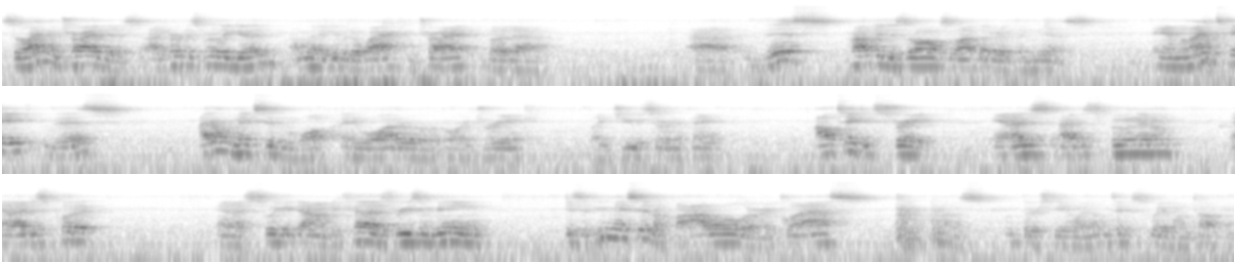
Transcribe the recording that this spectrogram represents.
So I haven't tried this. I've heard it's really good. I'm going to give it a whack and try it. But uh, uh, this probably dissolves a lot better than this. And when I take this, I don't mix it in, wa in water or, or, a drink, like juice or anything. I'll take it straight. And I just I have a spoon in them, and I just put it and I swig it down. Because reason being is if you mix it in a bottle or a glass, I'm thirsty anyway. Let me take a swig while I'm talking.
